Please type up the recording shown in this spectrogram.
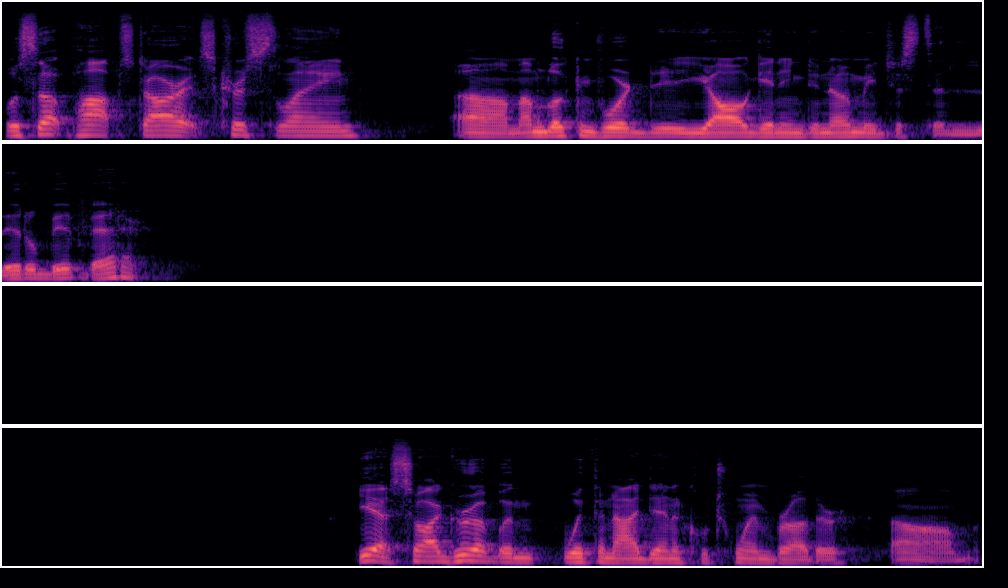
What's up, pop star? It's Chris Lane. Um, I'm looking forward to y'all getting to know me just a little bit better. Yeah, so I grew up with, with an identical twin brother, um,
